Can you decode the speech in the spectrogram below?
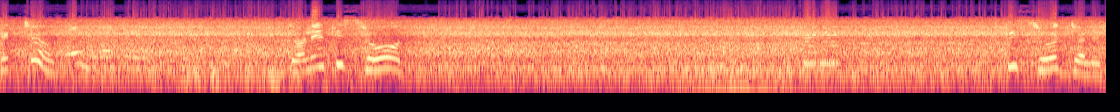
দেখছ? জলের কি স্রোত? কি স্রোত জলের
